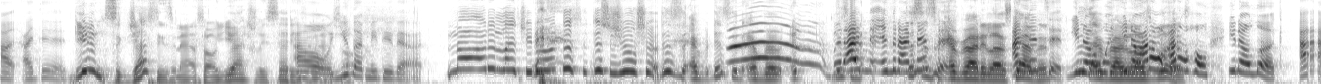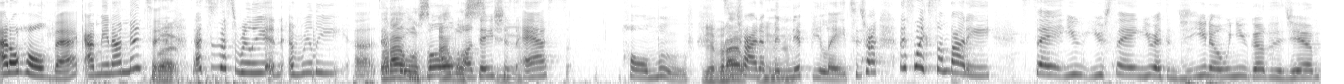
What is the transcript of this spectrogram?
I, I did. You didn't suggest he's an asshole. You actually said he's Oh, an asshole. you let me do that. No, I didn't let you do it. This, this is your show. This is every. This is every. It, But I is- me- and then I this meant is it. Everybody loves I Kevin. meant it. You know, when, you know, I don't, I don't hold. You know, look, I, I don't hold back. I mean, I meant it. But- that's that's really an, a really uh, that's will bold, I will audacious yeah. ass whole move. Yeah, but to I- try to yeah. manipulate, to try. It's like somebody say you you're saying you're at the you know when you go to the gym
